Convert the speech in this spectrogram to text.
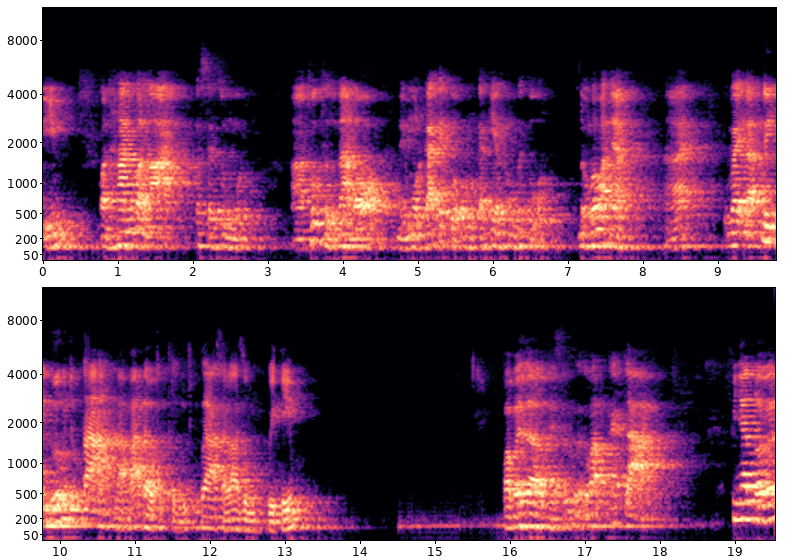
tím. Còn hai cái còn lại ta sẽ dùng một à, thuốc thử nào đó để một cái kết quả và một cái kia không kết quả. Đúng không các bạn nhỉ? Đấy. vậy là định hướng của chúng ta là ban đầu thuốc thử của chúng ta sẽ là dùng quỷ tím. Và bây giờ thầy sẽ dạy các bạn cách làm thứ nhất, đối với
